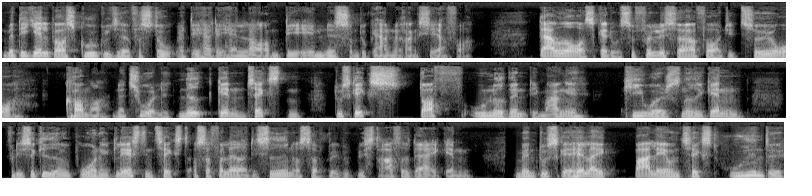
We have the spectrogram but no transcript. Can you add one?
men det hjælper også Google til at forstå, at det her det handler om det emne, som du gerne vil rangere for. Derudover skal du selvfølgelig sørge for, at dit søgeord kommer naturligt ned gennem teksten. Du skal ikke stof unødvendigt mange keywords ned igennem, fordi så gider brugerne ikke læse din tekst, og så forlader de siden, og så vil du blive straffet der igen. Men du skal heller ikke bare lave en tekst uden det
